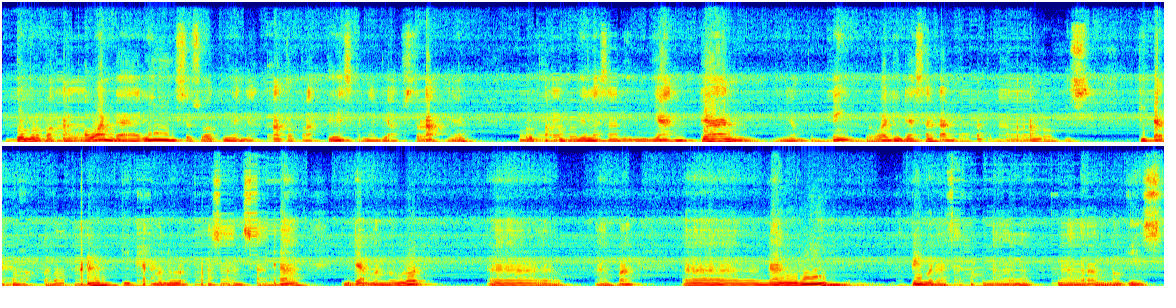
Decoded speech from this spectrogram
Dia merupakan lawan dari sesuatu yang nyata atau praktis karena dia abstrak ya. Merupakan penjelasan ilmiah dan yang penting bahwa didasarkan pada penalaran logis. Tidak tebak-tebakan tidak menurut perasaan saya tidak menurut eh, apa eh, naluri tapi berdasarkan penalaran logis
